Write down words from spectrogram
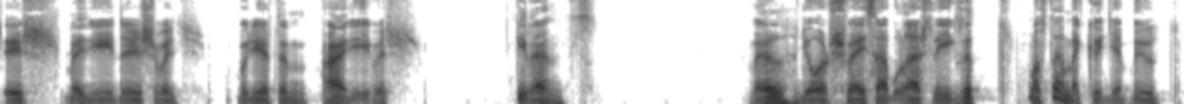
És mennyi idős vagy? Úgy értem, hány éves? Kilenc. Mel gyors fejszámolást végzett, aztán megkönnyebbült.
